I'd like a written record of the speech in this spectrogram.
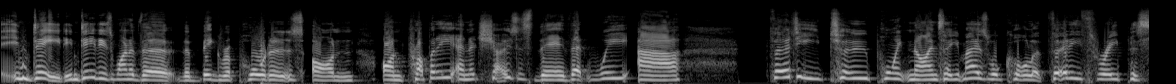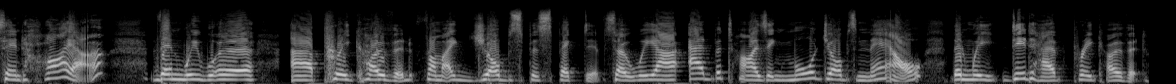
Indeed, Indeed is one of the, the big reporters on on property, and it shows us there that we are 32.9, so you may as well call it 33% higher than we were uh, pre COVID from a jobs perspective. So we are advertising more jobs now than we did have pre COVID.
